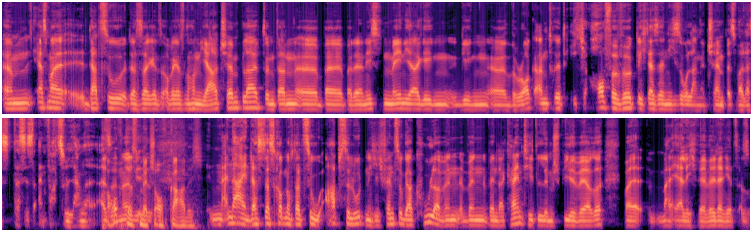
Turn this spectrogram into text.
Ähm, erstmal äh, dazu, dass er jetzt, ob er jetzt noch ein Jahr Champ bleibt und dann äh, bei, bei der nächsten Mania gegen, gegen äh, The Rock antritt. Ich hoffe wirklich, dass er nicht so lange Champ ist, weil das, das ist einfach zu lange. Also, ne, das Match auch gar nicht. Nein, nein, das, das kommt noch dazu. Absolut nicht. Ich fände es sogar cooler, wenn, wenn, wenn da kein Titel im Spiel wäre, weil, mal ehrlich, wer will denn jetzt, also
